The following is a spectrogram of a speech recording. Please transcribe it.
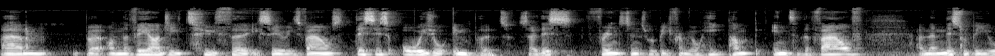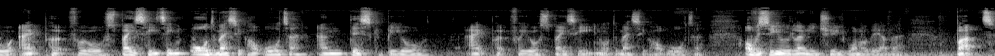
Um, but on the VRG 230 series valves, this is always your input. So this for instance, would be from your heat pump into the valve. And then this would be your output for space heating or domestic hot water. And this could be your output for your space heating or domestic hot water. Obviously, you would only choose one or the other. But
